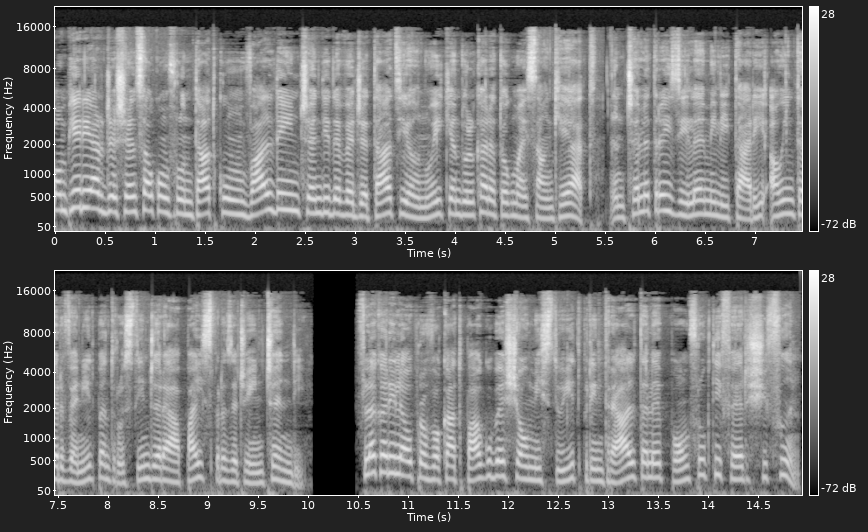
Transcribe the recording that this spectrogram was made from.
Pompierii argeșeni s-au confruntat cu un val de incendii de vegetație în weekendul care tocmai s-a încheiat. În cele trei zile, militarii au intervenit pentru stingerea a 14 incendii. Flăcările au provocat pagube și au mistuit, printre altele, pom fructiferi și fân.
